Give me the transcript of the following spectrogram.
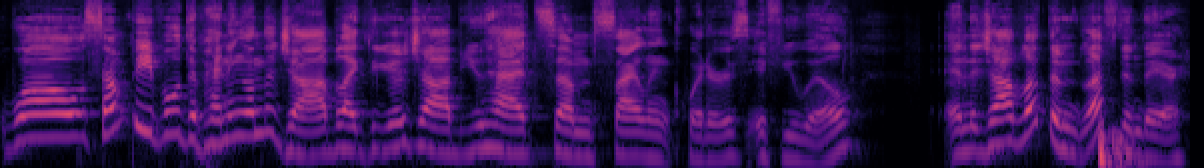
Well, some people, depending on the job, like your job, you had some silent quitters, if you will, and the job left them left them there.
